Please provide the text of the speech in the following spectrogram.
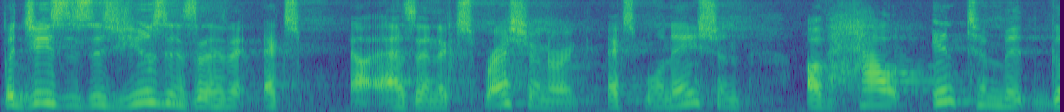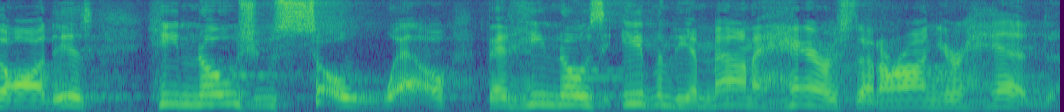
But Jesus is using this as an, ex, uh, as an expression or explanation of how intimate God is. He knows you so well that He knows even the amount of hairs that are on your head.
